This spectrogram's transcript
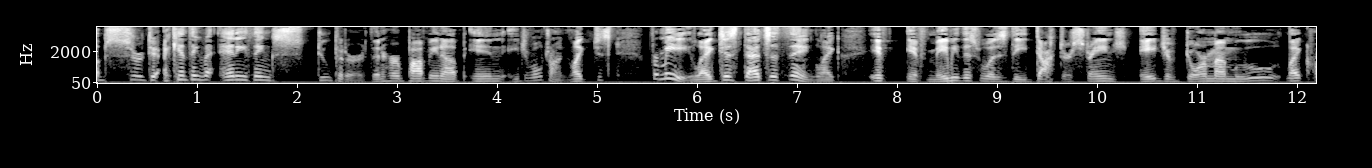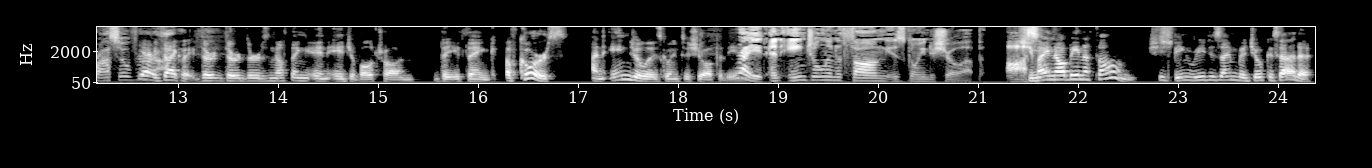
absurd. To, I can't think of anything stupider than her popping up in Age of Ultron. Like just for me, like just that's a thing. Like if if maybe this was the Doctor Strange Age of Dormammu like crossover. Yeah, exactly. There, there, there's nothing in Age of Ultron that you think, of course, an angel is going to show up at the end. Right, an angel in a thong is going to show up. Awesome. She might not be in a thong. She's being redesigned by Joe Quesada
